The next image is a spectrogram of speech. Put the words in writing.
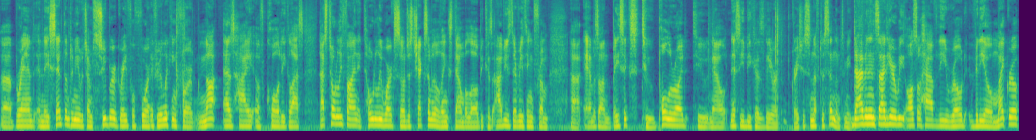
uh, brand, and they sent them to me, which I'm super grateful for. If you're looking for not as high of quality glass, that's totally fine. It totally works. So just check some of the links down below because I've used everything from uh, Amazon Basics to Polaroid to now NiSi because they were gracious enough to send them to me. Diving inside here, we also have the Rode Video Micro,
